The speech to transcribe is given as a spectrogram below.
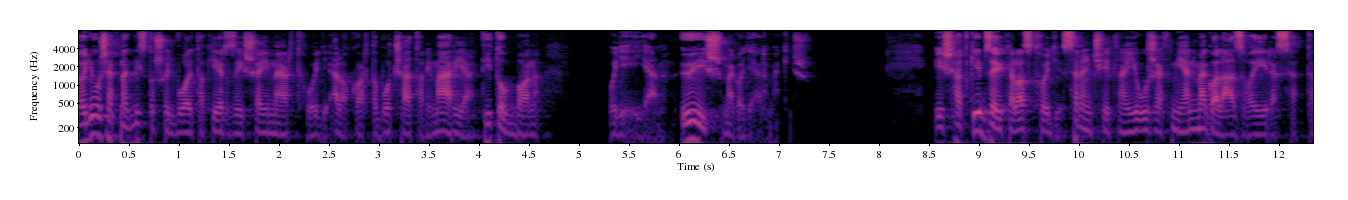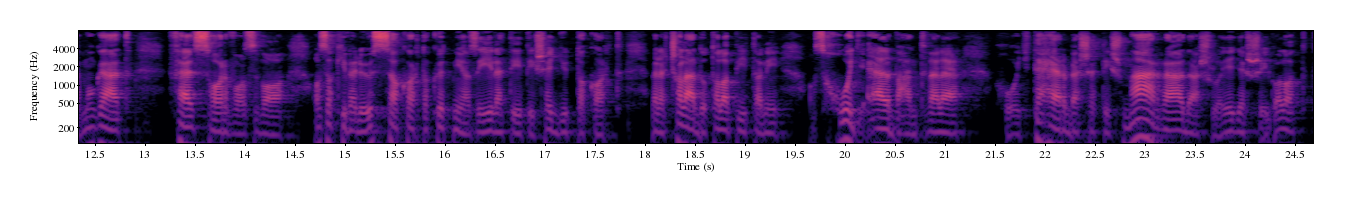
De a Józsefnek biztos, hogy voltak érzései, mert hogy el akarta bocsátani Máriát titokban, hogy éljen. Ő is, meg a gyermek is. És hát képzeljük el azt, hogy szerencsétlen József milyen megalázva érezhette magát, felszarvazva, az, akivel ő össze akarta kötni az életét, és együtt akart vele családot alapítani, az hogy elbánt vele, hogy teherbesett, és már ráadásul a jegyesség alatt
